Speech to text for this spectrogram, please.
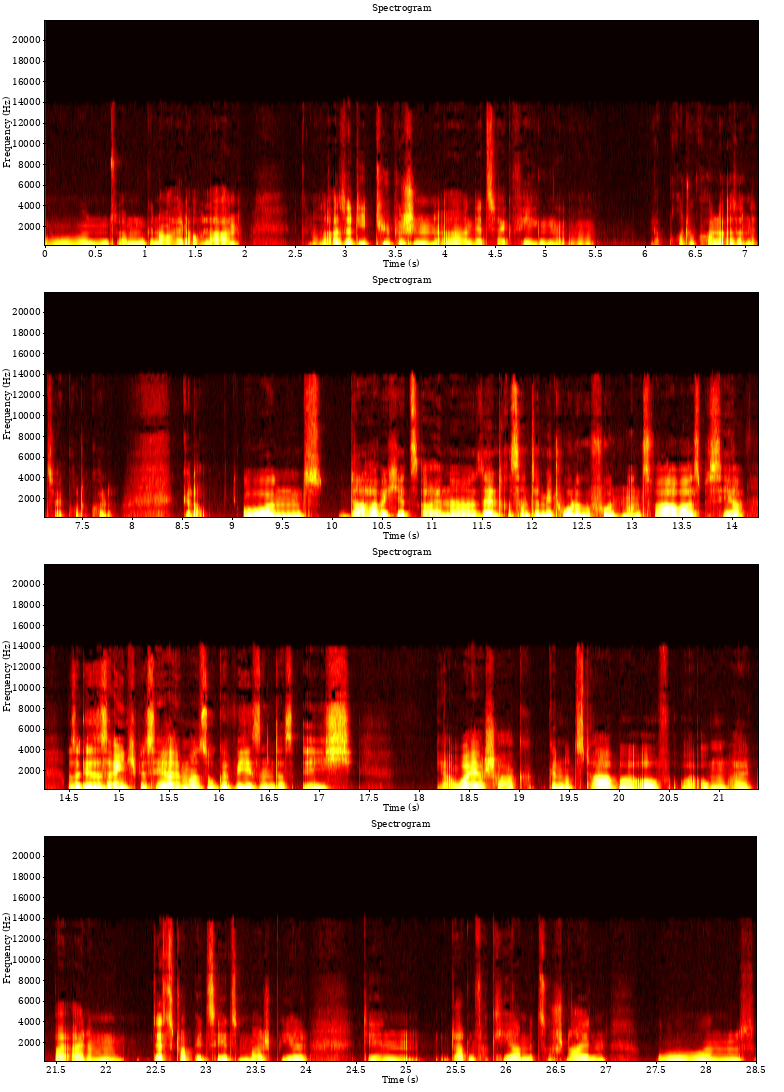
und ähm, genau halt auch LAN. Genau, also die typischen äh, netzwerkfähigen äh, ja, Protokolle, also Netzwerkprotokolle. Genau. Und da habe ich jetzt eine sehr interessante Methode gefunden und zwar war es bisher, also ist es eigentlich bisher immer so gewesen, dass ich ja, Wireshark genutzt habe, auf, um halt bei einem Desktop-PC zum Beispiel den Datenverkehr mitzuschneiden und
